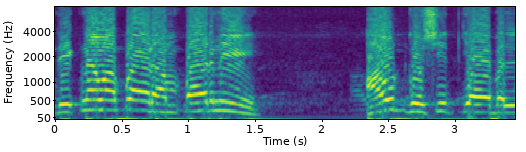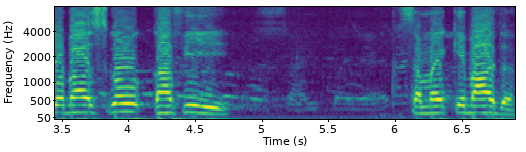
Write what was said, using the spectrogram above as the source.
देखना वहाँ पर अंपायर ने आउट घोषित किया है बल्लेबाज को। काफ़ी समय के बाद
